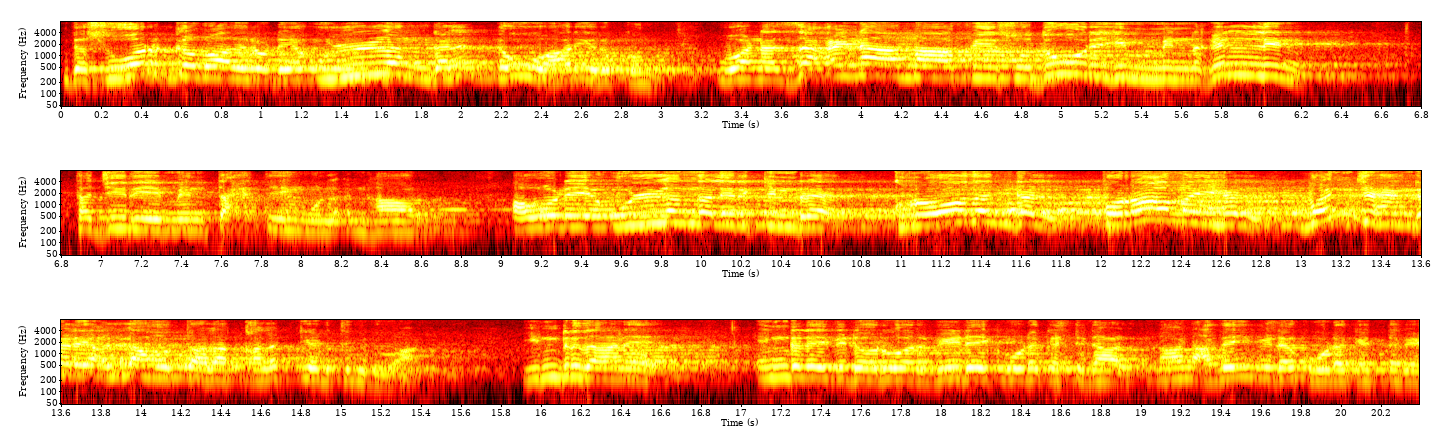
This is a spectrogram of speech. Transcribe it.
இந்த சுவர்க்கவாதிகளுடைய உள்ளங்கள் எவ்வாறு இருக்கும் وَنَزَعْنَا مَا فِي صُدُورِهِم مِّنْ غِلٍّ تَجْرِي مِنْ تَحْتِهِمُ الْأَنْهَارُ அவருடைய உள்ளங்கள் இருக்கின்ற குரோதங்கள் பொறாமைகள் விக்கிரகங்களை அல்லாஹு தாலா கலட்டி எடுத்து விடுவான். இன்றுதானே எங்களை விட ஒருவர் வீடை கூட கட்டினால் நான் அதை விட கூட கெட்ட வே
